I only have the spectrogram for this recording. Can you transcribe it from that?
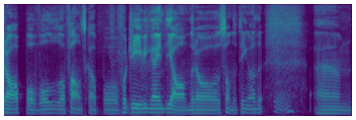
drap og vold og faenskap og fordriving av indianere og sånne ting. Og det, um,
